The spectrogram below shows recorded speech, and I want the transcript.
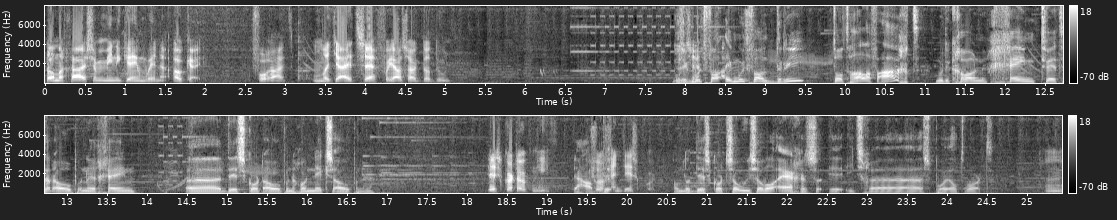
Dan ga je een minigame winnen. Oké, vooruit. Omdat jij het zegt, voor jou zou ik dat doen. Dus ik moet, van, ik moet van drie tot half acht... moet ik gewoon geen Twitter openen, geen eh, Discord openen, gewoon niks openen. Discord ook niet? Ja, di- geen Discord? omdat Discord sowieso wel ergens eh, iets gespoild wordt. Hm.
